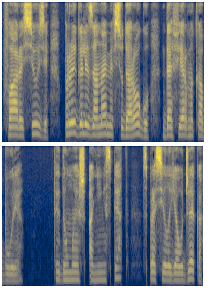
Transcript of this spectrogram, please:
Фары Сюзи прыгали за нами всю дорогу до фермы Кабури. «Ты думаешь, они не спят?» — спросила я у Джека,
